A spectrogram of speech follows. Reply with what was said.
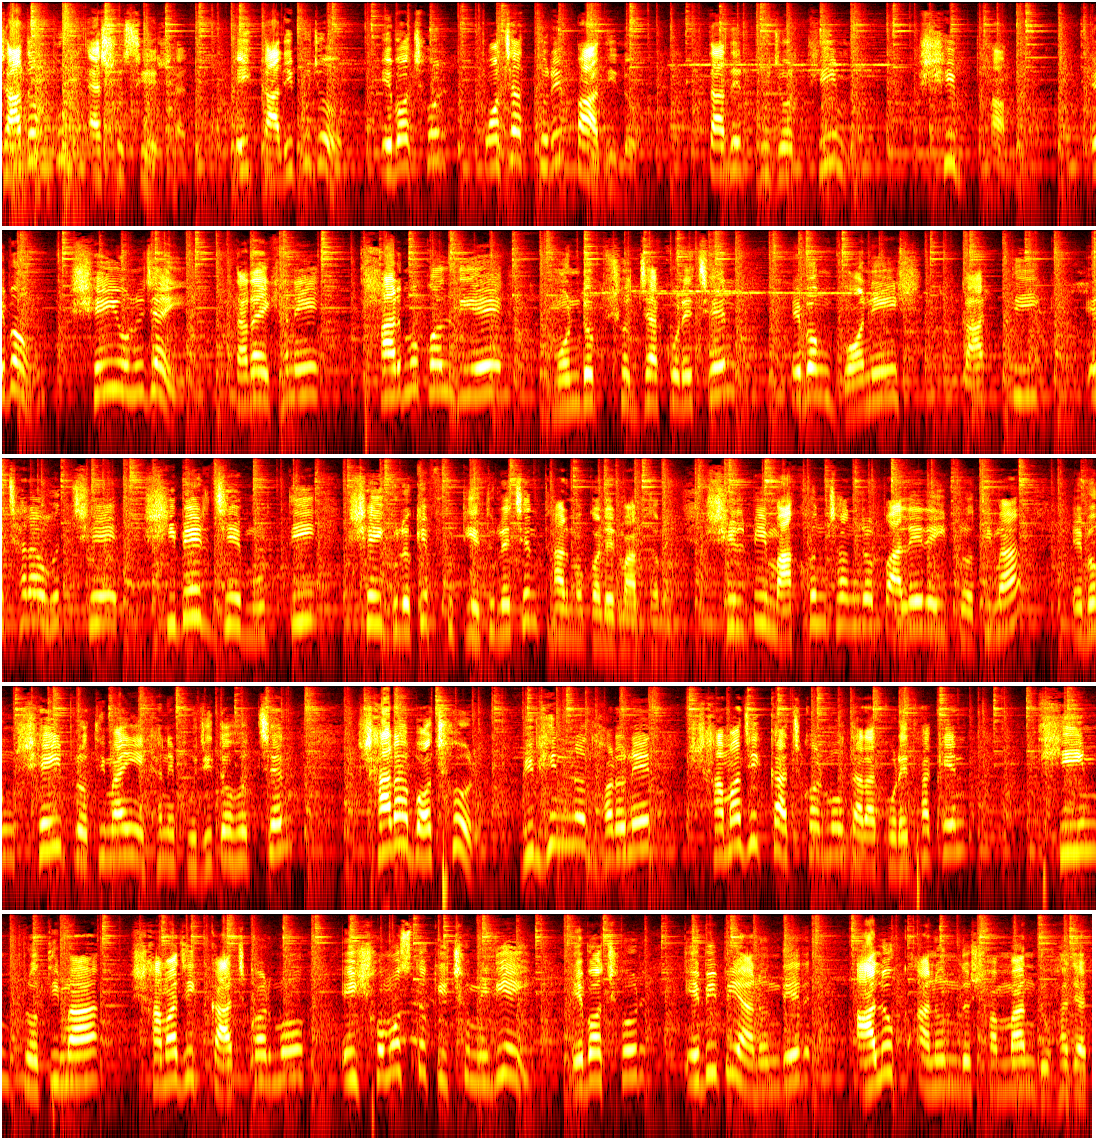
Jadavpur association. এই কালী পুজো এবছর পঁচাত্তরে পা দিল। তাদের পুজোর থিম শিবধাম। এবং সেই অনুযায়ী তারা এখানে থার্মোকল দিয়ে মণ্ডপ সজ্জা করেছেন এবং গণেশ, কার্তিক, এছাড়াও হচ্ছে শিবের যে মূর্তি, সেইগুলোকে ফুটিয়ে তুলেছেন থার্মোকলের মাধ্যমে। শিল্পী মাখনচন্দ্র পালের এই প্রতিমা এবং সেই প্রতিমাই এখানে পূজিত হচ্ছেন। সারা বছর বিভিন্ন ধরনের সামাজিক কাজকর্ম তারা করে থাকেন। থিম, প্রতিমা, সামাজিক কাজকর্ম, এই সমস্ত কিছু মিলিয়েই এবছর এবিপি আনন্দের আলোক আনন্দ সম্মান দু হাজার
